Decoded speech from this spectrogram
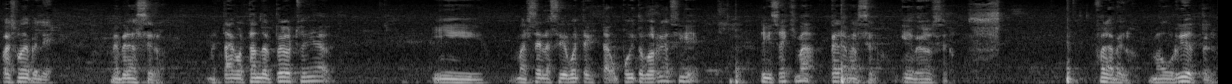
Por eso me peleé. Me peleé al cero. Me estaba cortando el pelo otro día y Marcela se dio cuenta que estaba un poquito corrido, así que le dije, ¿sabes qué más? Espera, Marcelo. Y me peló el cero. Fuera pelo. Me aburrí del pelo.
